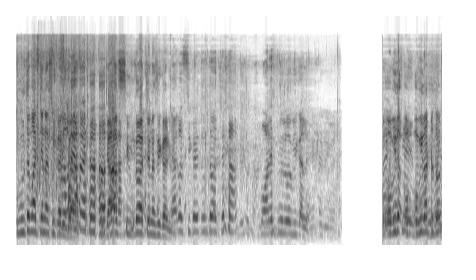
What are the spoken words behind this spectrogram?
তুলতে পারছে না শিকারি যা। শিখতে পারছে না শিকারি। এখন শিকারি তুলতে পারছে না পরে তুলবো বিকালে। অভিদারটা তোল।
